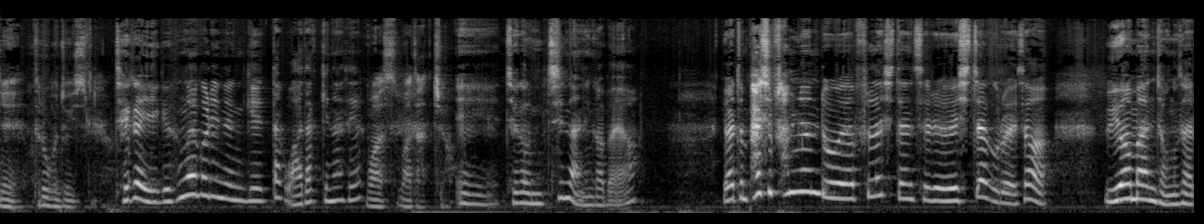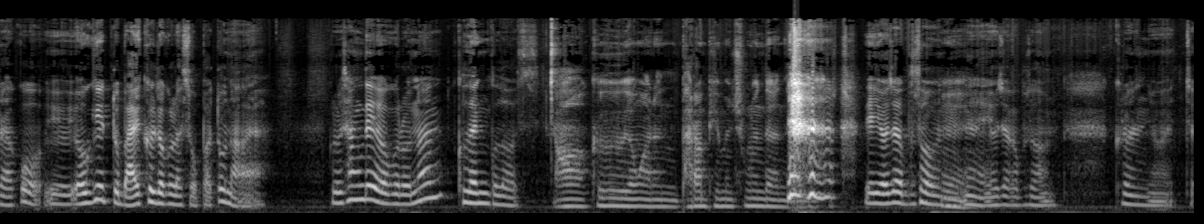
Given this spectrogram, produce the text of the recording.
예, 들어본 적 있습니다. 제가 이게 흥얼거리는 게 딱 와닿긴 하세요? 와, 와닿죠. 예, 예. 제가 음치는 아닌가 봐요. 여하튼 83년도에 Flashdance를 시작으로 해서 위험한 정사라고 요- 여기에 또 마이클 더글라스 오빠 또 나와요. 그리고 상대 역으로는 글렌 클로즈. 아, 그 영화는 바람 피우면 죽는다는. 네, 여자 무서운, 네. 네, 여자가 무서운 그런 영화였죠.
